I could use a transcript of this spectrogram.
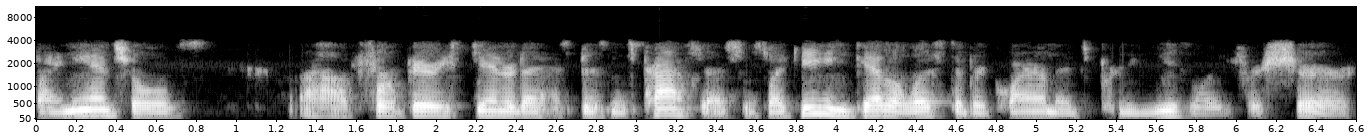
financials uh, for very standardized business processes. Like you can get a list of requirements pretty easily for sure.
